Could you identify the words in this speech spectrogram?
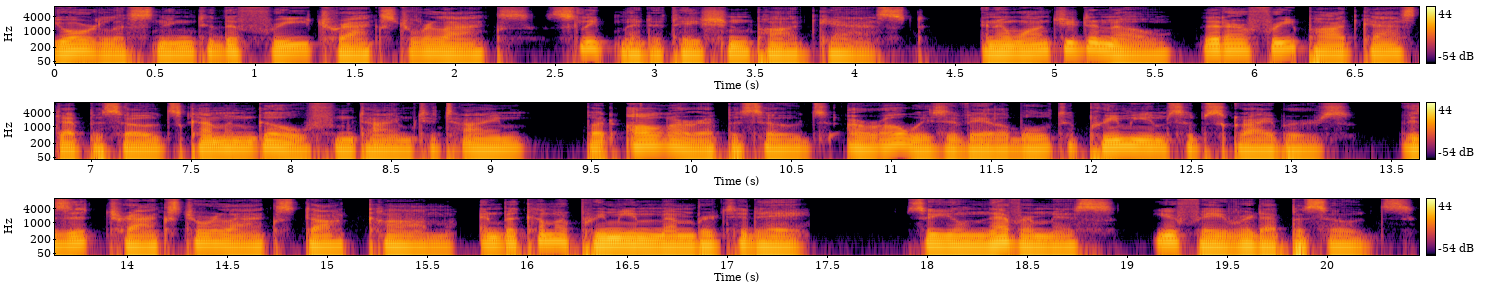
You're listening to the free Tracks to Relax Sleep Meditation Podcast, and I want you to know that our free podcast episodes come and go from time to time, but all our episodes are always available to premium subscribers. Visit trackstorelax.com and become a premium member today so you'll never miss your favorite episodes.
